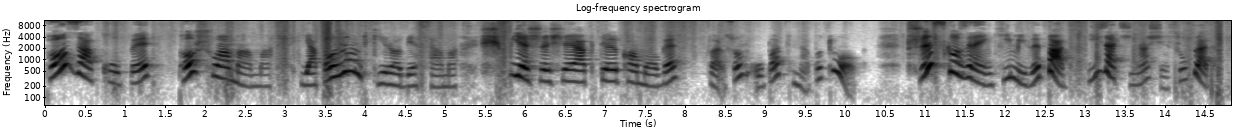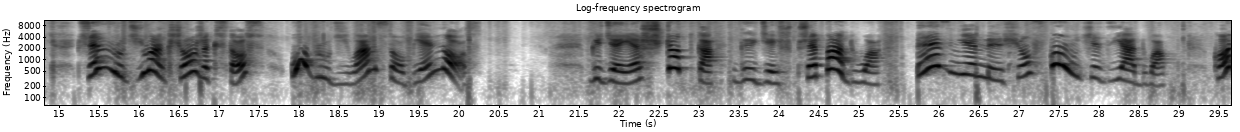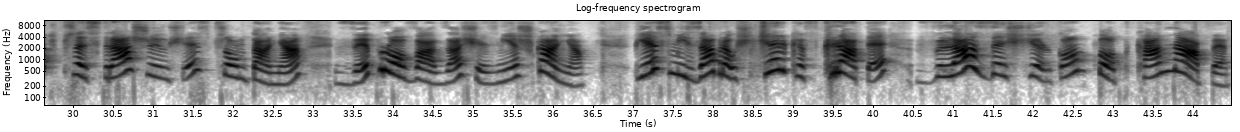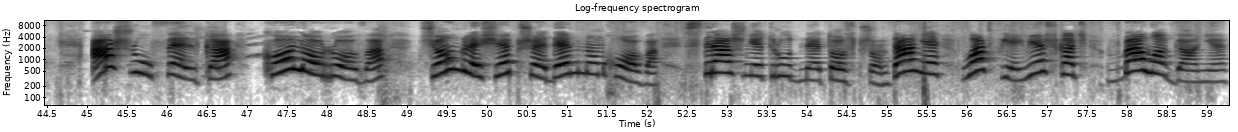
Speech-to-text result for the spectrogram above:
Po zakupy poszła mama. Ja porządki robię sama. Śpieszę się jak tylko mogę. Farson upadł na podłogę. Wszystko z ręki mi wypadło i zacina się szuflada. Przewróciłam książek stos, ubrudziłam sobie nos. Gdzie jest szczotka? Gdzieś przepadła. Pewnie mysią w kącie zjadła. Kot przestraszył się sprzątania, wyprowadza się z mieszkania. Pies mi zabrał ścierkę w kratę, wlazł ze ścierką pod kanapę. A szufelka kolorowa ciągle się przede mną chowa. Strasznie trudne to sprzątanie, łatwiej mieszkać w bałaganie.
